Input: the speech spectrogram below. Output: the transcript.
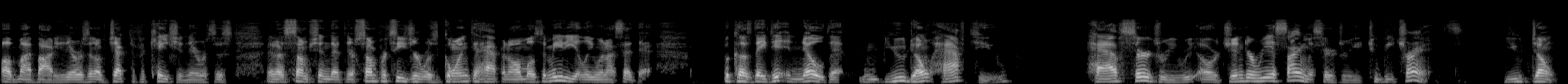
of my body. There was an objectification. There was this an assumption that there's some procedure was going to happen almost immediately when I said that. Because they didn't know that you don't have to have surgery or gender reassignment surgery to be trans. You don't.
